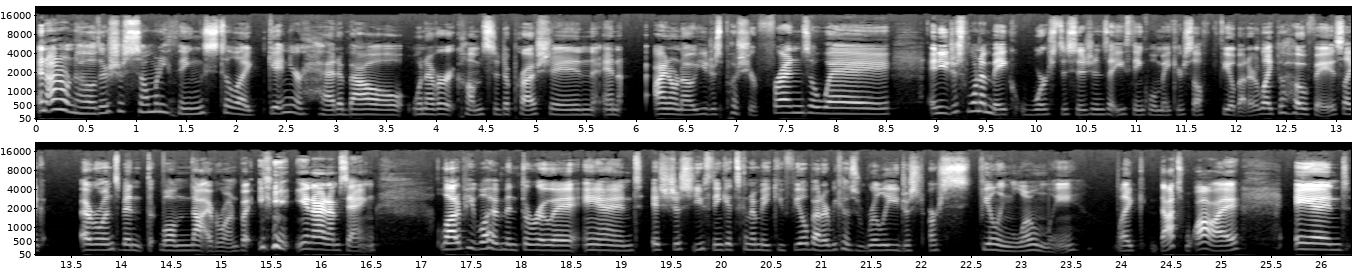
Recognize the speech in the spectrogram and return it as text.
And I don't know, there's just so many things to like get in your head about whenever it comes to depression. And I don't know, you just push your friends away and you just want to make worse decisions that you think will make yourself feel better. Like the hoe phase. Like, everyone's been, th- well, not everyone, but you know what I'm saying a lot of people have been through it and it's just you think it's going to make you feel better because really you just are feeling lonely like that's why and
